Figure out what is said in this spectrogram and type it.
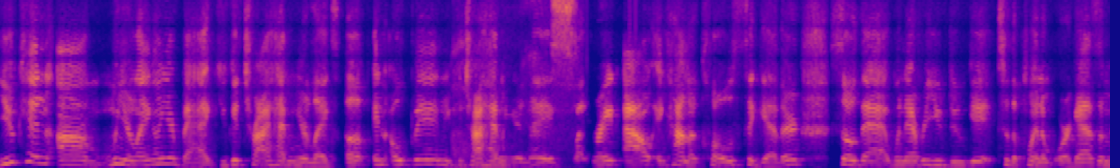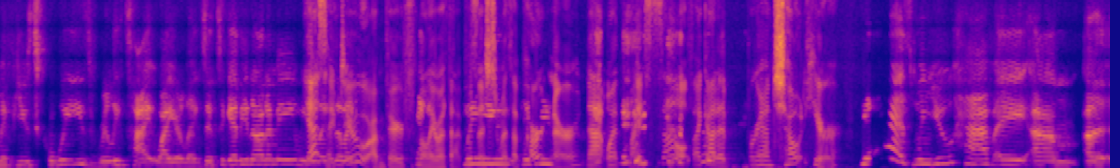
you can um when you're laying on your back, you could try having your legs up and open. You try Oh, having your yes. legs like right out and kind of close together so that whenever you do get to the point of orgasm, if you squeeze really tight while your legs are together, you know what I mean? When Yes, I are, like, do. I'm very familiar with that position you- with a when you- partner, not with myself. I got to branch out here. Yes, when you have a um a,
